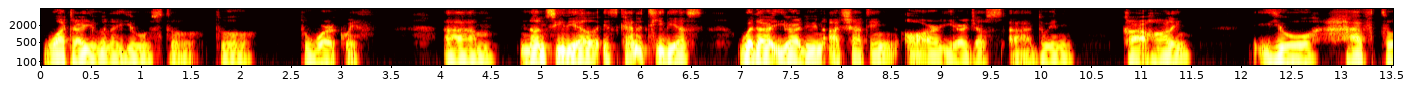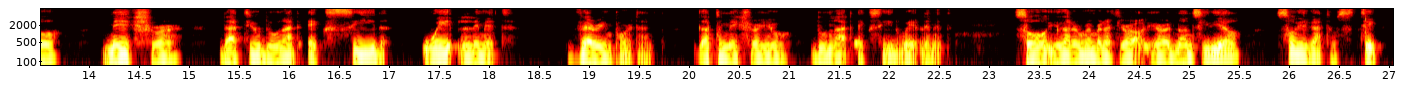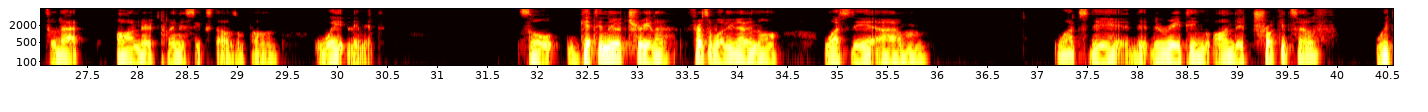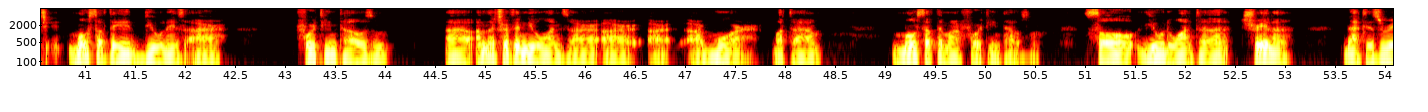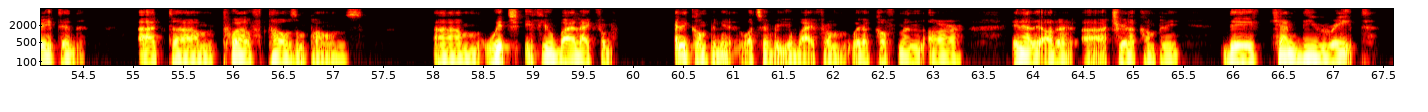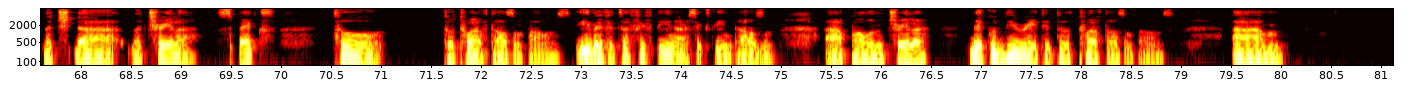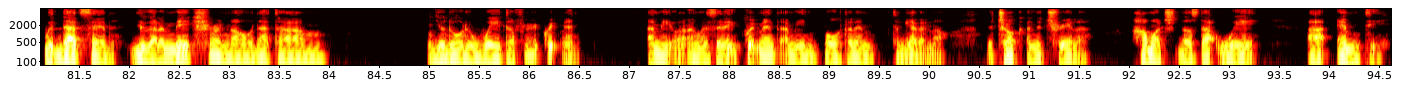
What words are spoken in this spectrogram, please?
What are you going to use to to to work with? Um, non-CDL is kind of tedious, whether you're doing hot shotting or you're just uh, doing car hauling. You have to make sure that you do not exceed weight limit. Very important. Got to make sure you do not exceed weight limit. So you got to remember that you're you're a non-CDL, so you got to stick to that under 26,000 pound weight limit. So getting your trailer, first of all, you got to know what's the um what's the, the, the rating on the truck itself, which most of the dualies are 14,000. Uh, I'm not sure if the new ones are are are, are more, but um, most of them are 14,000. So you would want a trailer that is rated at um, 12,000 pounds, um, which if you buy like from any company whatsoever you buy from, whether Kaufman or any of the other uh, trailer company, they can derate the, the, the trailer specs to to 12,000 pounds. Even if it's a 15 or 16,000 uh, pound trailer, they could derate it to 12,000 pounds. Um, with that said, you got to make sure now that um, you know the weight of your equipment. I mean, when I say the equipment, I mean both of them together now, the truck and the trailer. How much does that weigh uh, empty?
